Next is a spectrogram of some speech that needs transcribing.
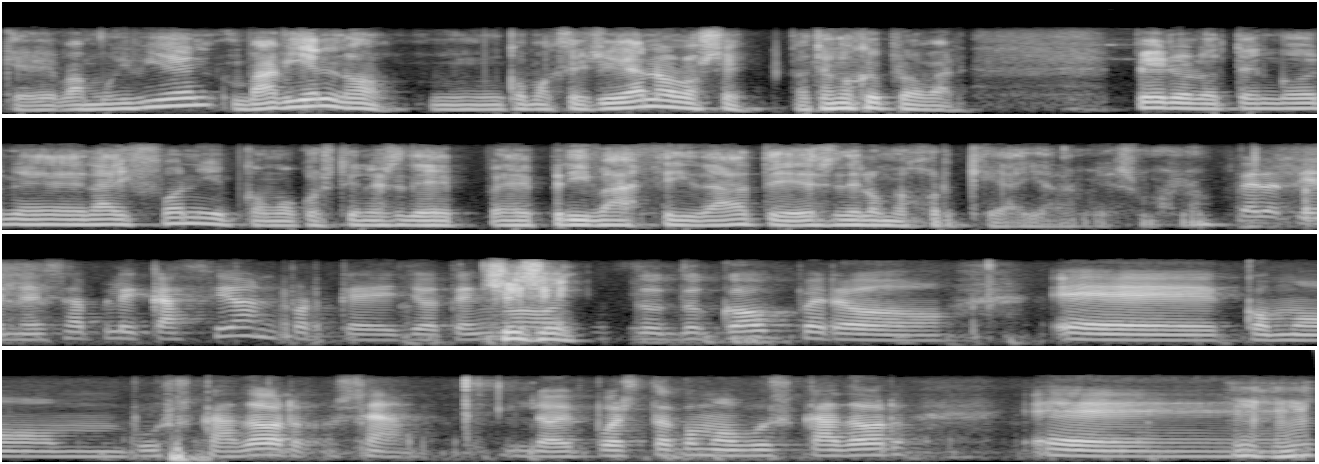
que va muy bien. Va bien, no. Mm, como accesibilidad no lo sé, lo tengo que probar. Pero lo tengo en el iPhone y como cuestiones de eh, privacidad es de lo mejor que hay ahora mismo. ¿no? Pero tienes aplicación, porque yo tengo sí, sí. DuckDuckGo, pero como buscador. O sea, lo he puesto como buscador. Eh,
